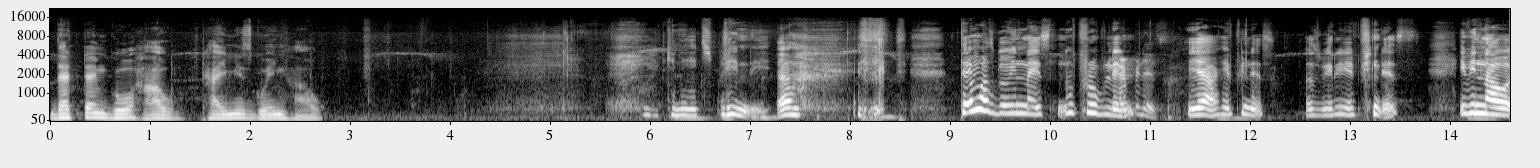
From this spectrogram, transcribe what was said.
that time go how time is going how? Can i explain uh, time was going nice no problem. Happiness. Yeah happiness. Was very happiness. Even now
